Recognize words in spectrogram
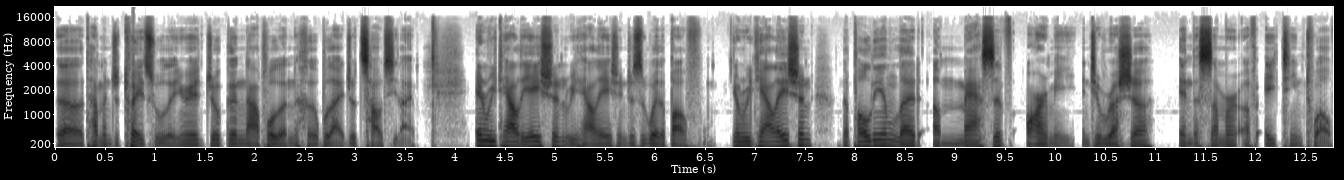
呃，他们就退出了，因为就跟拿破仑合不来，就吵起来。In retaliation, retaliation 就是为了报复。In retaliation, Napoleon led a massive army into Russia in the summer of 1812.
